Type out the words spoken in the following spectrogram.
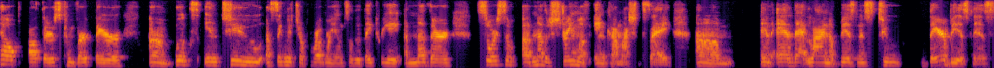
help authors convert their um, books into a signature program so that they create another source of another stream of income, I should say, um, and add that line of business to their business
